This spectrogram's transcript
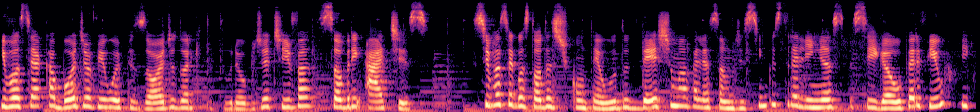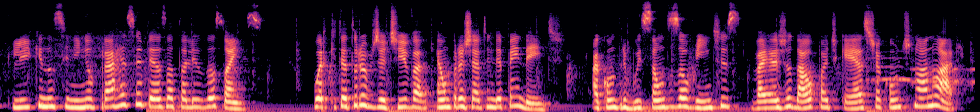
e você acabou de ouvir o episódio do Arquitetura Objetiva sobre ATES, se você gostou deste conteúdo, deixe uma avaliação de 5 estrelinhas, siga o perfil e clique no sininho para receber as atualizações. O Arquitetura Objetiva é um projeto independente. A contribuição dos ouvintes vai ajudar o podcast a continuar no ar.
